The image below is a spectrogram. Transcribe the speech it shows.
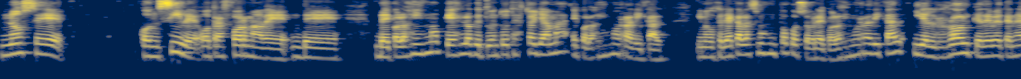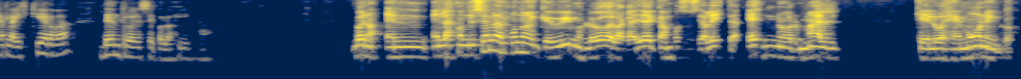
No sé concibe otra forma de, de, ecologismo, que es lo que tú en tu texto llamas ecologismo radical. Y me gustaría que hablásemos un poco sobre el ecologismo radical y el rol que debe tener la izquierda dentro de ese ecologismo. Bueno, en, en las condiciones del mundo en que vivimos luego de la caída del campo socialista, es normal que lo hegemónico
